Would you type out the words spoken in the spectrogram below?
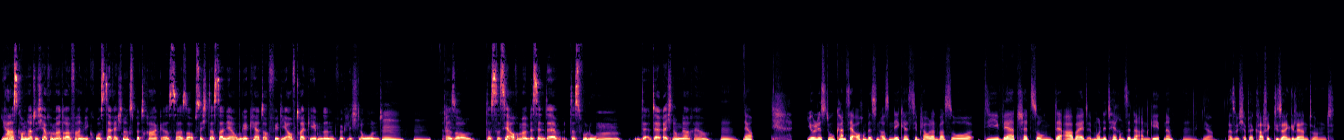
ja, es kommt natürlich auch immer darauf an, wie groß der Rechnungsbetrag ist. Also ob sich das dann ja umgekehrt auch für die Auftraggebenden wirklich lohnt. Mhm. Also das ist ja auch immer ein bisschen der, das Volumen der, der Rechnung nachher. Mhm. Ja. Julius, du kannst ja auch ein bisschen aus dem Nähkästchen plaudern, was so die Wertschätzung der Arbeit im monetären Sinne angeht, ne? Hm, ja, also ich habe ja Grafikdesign gelernt und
